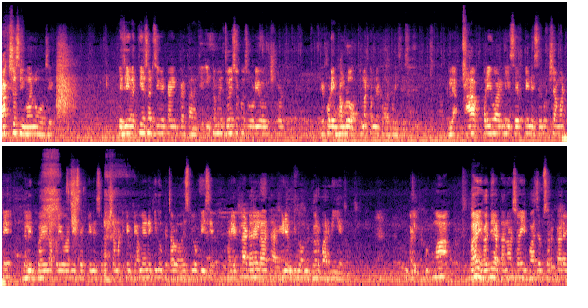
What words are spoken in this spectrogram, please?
રાક્ષસી માનવો છે. કે જે અત્યાચાર સિવાય કાંઈ કરતા નથી. એ તમે જોઈ શકો છો ઓડિયો રેકોર્ડિંગ સાંભળો, એમાં તમને ખબર પડી જશે. એટલે આ પરિવારની સેફટીની સુરક્ષા માટે દલિતભાઈના પરિવારની સેફટીની સુરક્ષા માટે, કેમ કે અમે એને કીધું કે ચાલો એસપી ઓફિસે, પણ એટલા ડરેલા હતા એણે એમ કીધું અમે ઘર બહાર નહીં છીએ ટૂંકમાં કઈ હદે આ તાનાશાહી ભાજપ સરકારે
